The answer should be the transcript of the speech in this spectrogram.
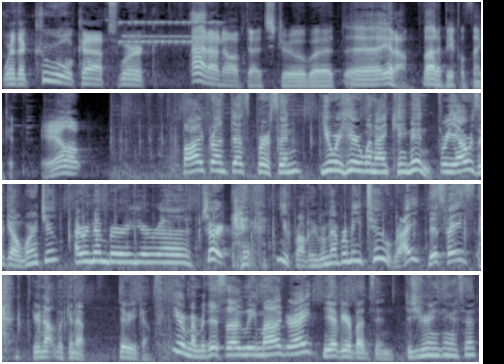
where the cool cops work. I don't know if that's true, but, uh, you know, a lot of people think it. Hello. Bye, front desk person. You were here when I came in three hours ago, weren't you? I remember your uh, shirt. you probably remember me too, right? This face? You're not looking up. There you go. You remember this ugly mug, right? You have earbuds in. Did you hear anything I said?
